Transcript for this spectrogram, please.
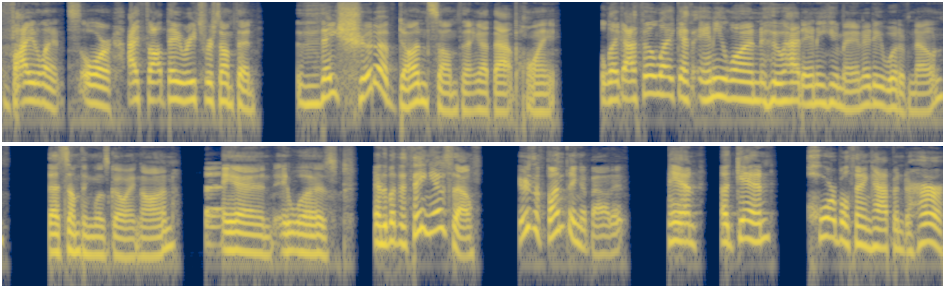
violent or I thought they reached for something they should have done something at that point. Like I feel like if anyone who had any humanity would have known that something was going on. And it was and but the thing is though here's a fun thing about it. And again horrible thing happened to her.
